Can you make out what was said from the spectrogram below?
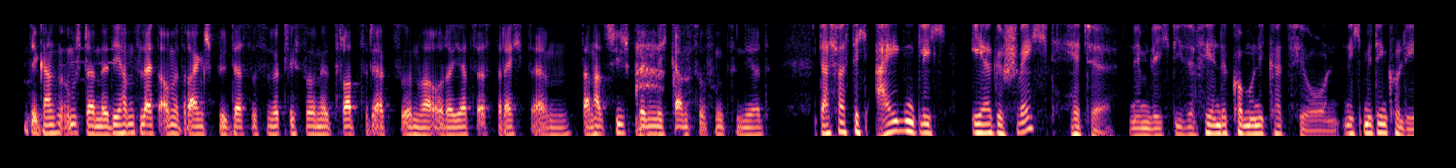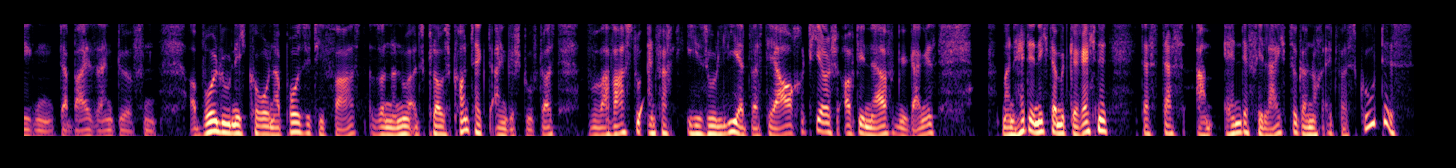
die ganzen Umstände, die haben vielleicht auch mit reingespielt, dass es wirklich so eine Trotzreaktion war oder jetzt erst recht. Ähm, dann hat Skispringen nicht ganz so funktioniert. Das, was dich eigentlich eher geschwächt hätte, nämlich diese fehlende Kommunikation, nicht mit den Kollegen dabei sein dürfen, obwohl du nicht Corona-positiv warst, sondern nur als Close Contact eingestuft warst, warst du einfach isoliert, was dir auch tierisch auf die Nerven gegangen ist. Man hätte nicht damit gerechnet, dass das am Ende vielleicht sogar noch etwas Gutes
